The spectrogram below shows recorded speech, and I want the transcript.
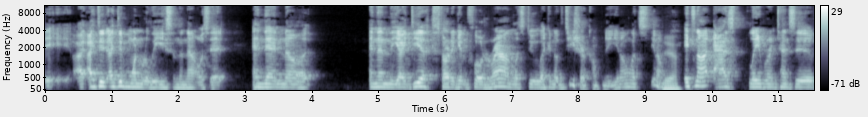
I, I, did I did one release and then that was it, and then. uh and then the idea started getting floated around let's do like another t-shirt company you know let's you know yeah. it's not as labor intensive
